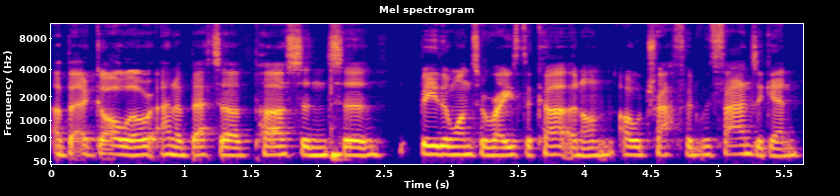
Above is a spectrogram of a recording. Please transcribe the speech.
a better goal and a better person to be the one to raise the curtain on Old Trafford with fans again.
